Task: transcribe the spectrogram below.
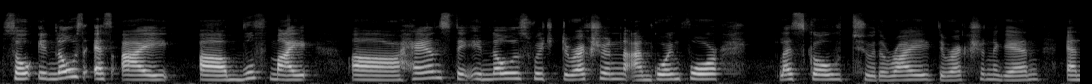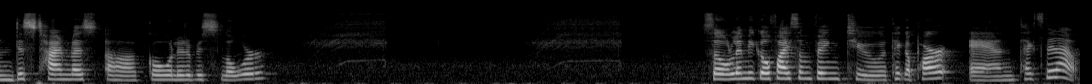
so it knows as I uh, move my uh, hands, it knows which direction I'm going for let's go to the right direction again and this time let's uh, go a little bit slower. So let me go find something to take apart and test it out.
